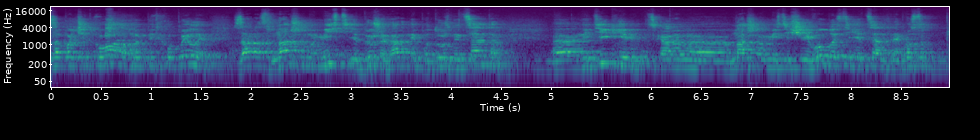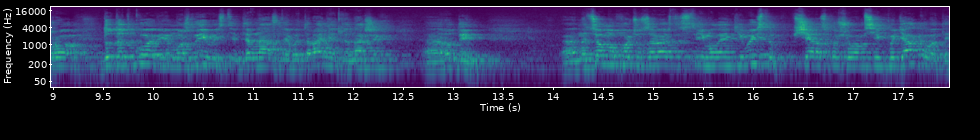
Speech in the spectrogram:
започаткувала, ми підхопили. Зараз в нашому місті є дуже гарний потужний центр. Е, Не тільки, скажімо, е, в нашому місті, ще й в області є центри, а просто про додаткові можливості для нас, для ветеранів, для наших е, родин. На цьому хочу завершити свій маленький виступ. Ще раз хочу вам всім подякувати.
